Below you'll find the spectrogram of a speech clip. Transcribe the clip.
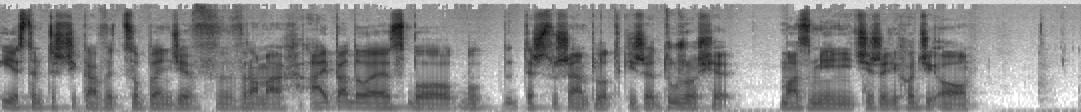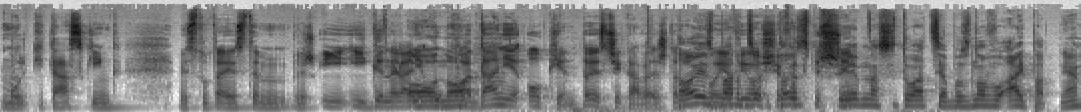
jestem też ciekawy, co będzie w, w ramach iPadOS, bo, bo też słyszałem plotki, że dużo się ma zmienić, jeżeli chodzi o multitasking, więc tutaj jestem, wiesz, i, i generalnie o, no. układanie okien, to jest ciekawe, że tam to jest pojawiło bardzo, się to faktycznie... jest przyjemna sytuacja, bo znowu iPad, nie?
